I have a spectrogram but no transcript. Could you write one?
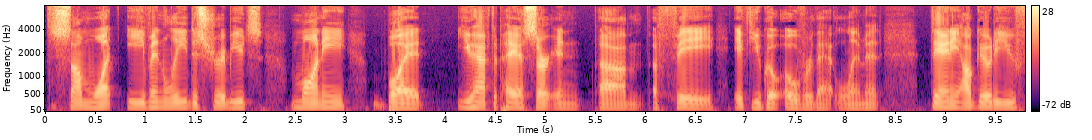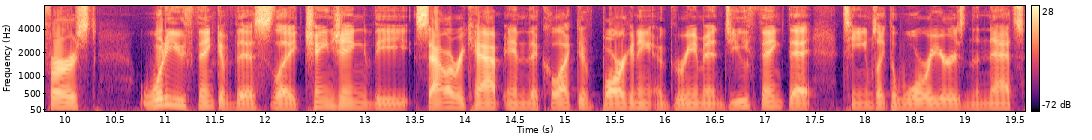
somewhat evenly distributes money, but you have to pay a certain um, a fee if you go over that limit. Danny, I'll go to you first. What do you think of this, like changing the salary cap in the collective bargaining agreement? Do you think that teams like the Warriors and the Nets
